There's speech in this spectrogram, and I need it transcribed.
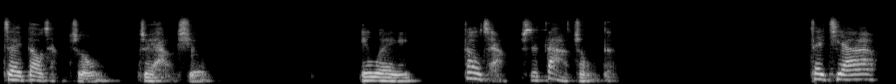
在道场中最好修，因为道场是大众的，在家。”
